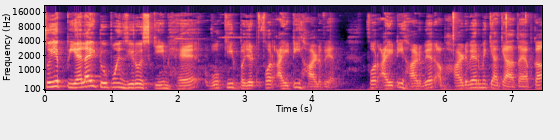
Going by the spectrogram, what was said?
so ये P L I two point zero scheme है, वो की budget for I T hardware for I T hardware अब हार्डवेयर में क्या क्या आता है आपका?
